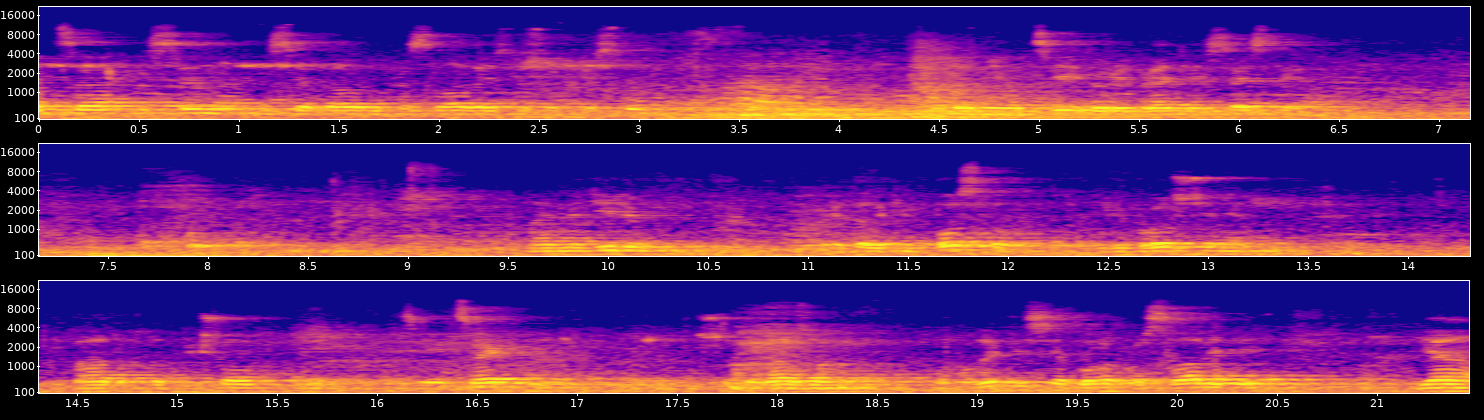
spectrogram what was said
Отця і Сина, і Святого Духа, слава Ісусу Христу. Шановні отці, дорогі браті і сестри. Маю неділю перед Великим постом, неділю прощення. І багато хто прийшов до цієї церкви, щоб разом помолитися, Бога прославити. Я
